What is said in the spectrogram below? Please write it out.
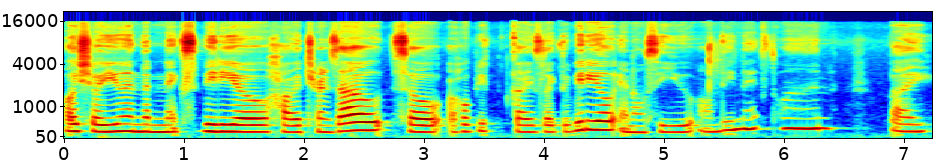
i'll show you in the next video how it turns out so i hope you guys like the video and i'll see you on the next one bye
